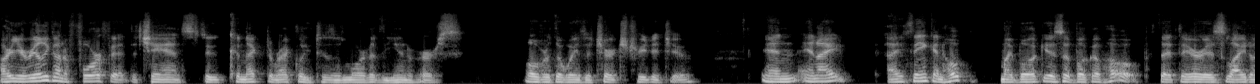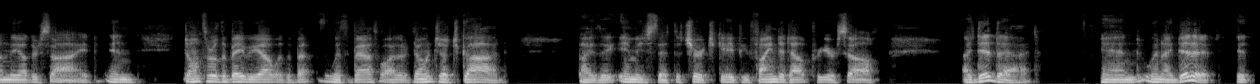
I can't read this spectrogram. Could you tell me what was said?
are you really going to forfeit the chance to connect directly to the Lord of the universe over the way the church treated you? And and I I think and hope my book is a book of hope that there is light on the other side. And don't throw the baby out with the with the bathwater. Don't judge God by the image that the church gave you. Find it out for yourself. I did that, and when I did it, it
